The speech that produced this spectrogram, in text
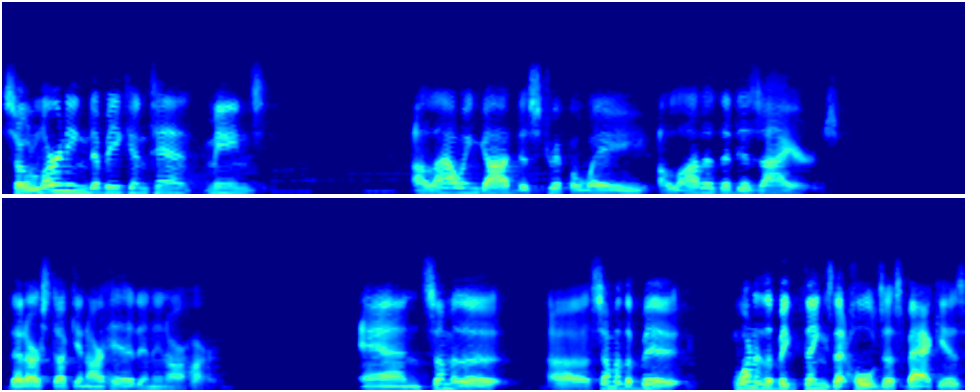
so learning to be content means allowing God to strip away a lot of the desires that are stuck in our head and in our heart. And some of the uh, some of the big one of the big things that holds us back is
